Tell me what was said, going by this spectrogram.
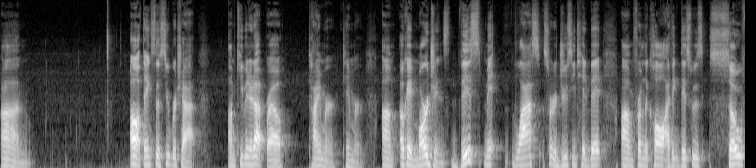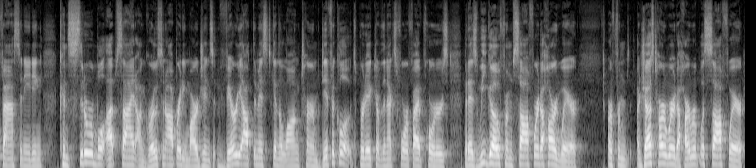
Um, Oh, thanks to the super chat. I'm keeping it up, bro. Timer, Timmer. Um, okay, margins. This last sort of juicy tidbit um, from the call, I think this was so fascinating. Considerable upside on gross and operating margins. Very optimistic in the long term. Difficult to predict over the next four or five quarters. But as we go from software to hardware, or from just hardware to hardware plus software,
